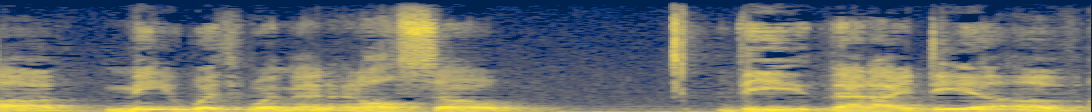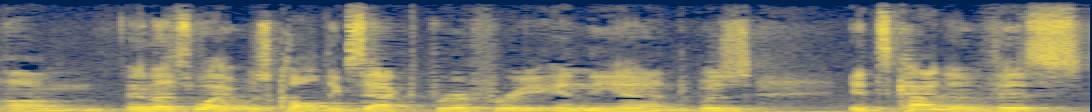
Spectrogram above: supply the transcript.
uh, me with women, and also the that idea of, um, and that's why it was called exact periphery in the end. Was it's kind of this,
